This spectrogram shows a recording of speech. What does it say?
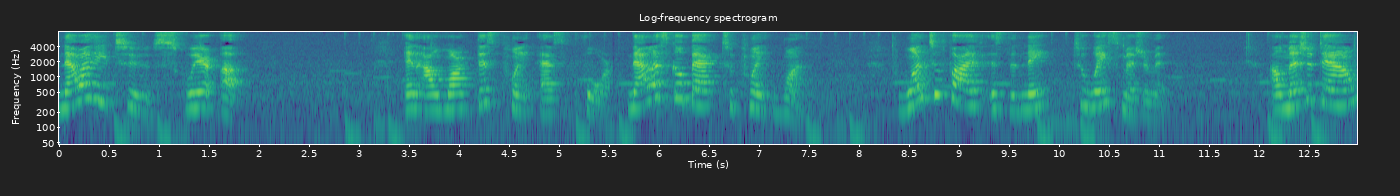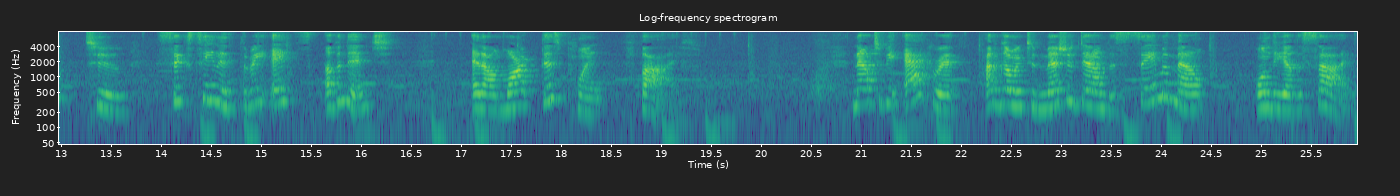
Now I need to square up and I'll mark this point as 4. Now let's go back to point 1. 1 to 5 is the to waist measurement. I'll measure down to 16 and 3 eighths of an inch and I'll mark this point 5. Now to be accurate, I'm going to measure down the same amount on the other side.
